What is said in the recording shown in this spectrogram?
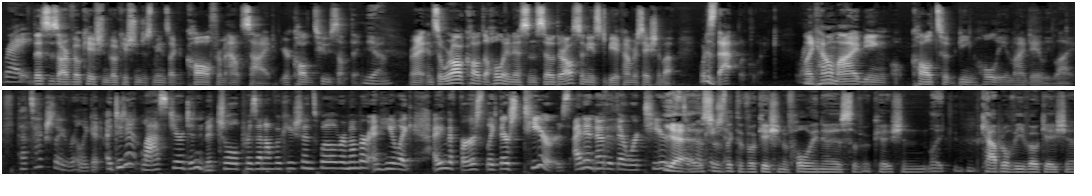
Right. This is our vocation. Vocation just means like a call from outside. You're called to something yeah. right? And so we're all called to holiness, and so there also needs to be a conversation about what does that look like? Like, how am I being called to being holy in my daily life? That's actually really good. I didn't last year. Didn't Mitchell present on vocations? Will remember? And he like I think the first like there's tiers. I didn't know that there were tiers. Yeah, to this vocation. is like the vocation of holiness, the vocation, like capital V vocation,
